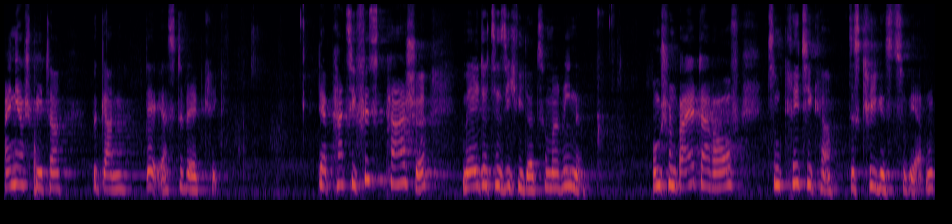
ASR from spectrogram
Ein Jahr später begann der Erste Weltkrieg. Der Pazifist Paasche meldete sich wieder zur Marine, um schon bald darauf zum Kritiker des Krieges zu werden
